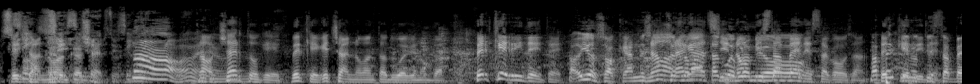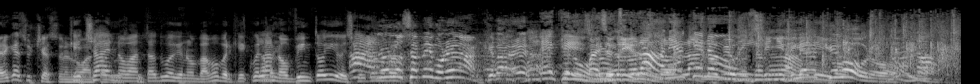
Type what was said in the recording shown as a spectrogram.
Sì. Che c'hanno sì, anche- sì, certo. No, no, no, vabbè. No, certo che. Perché? Che c'ha il 92 che non va? Perché ridete? No, io so che hanno escluso No, il ragazzi, 92 non mi proprio- sta bene sta cosa. Ma Perché perché, non ti sta bene? Che è successo nel Che 92? c'ha il 92 che non va, mo perché quell'anno ho vinto io e? Ah, non lo sapevo neanche! Ma, eh, È neanche che noi. No, neanche noi. significativo. neanche loro! No.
